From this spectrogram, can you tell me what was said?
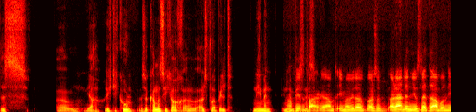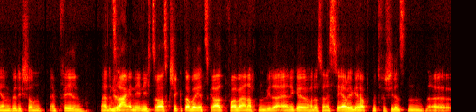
Das, ähm, ja, richtig cool. Also kann man sich auch äh, als Vorbild nehmen Auf jeden. Fall, ja. Und immer wieder, also allein den Newsletter abonnieren würde ich schon empfehlen. Er hat jetzt Ja. lange ni- nichts rausgeschickt, aber jetzt gerade vor Weihnachten wieder einige, hat er so eine Serie gehabt mit verschiedensten äh,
